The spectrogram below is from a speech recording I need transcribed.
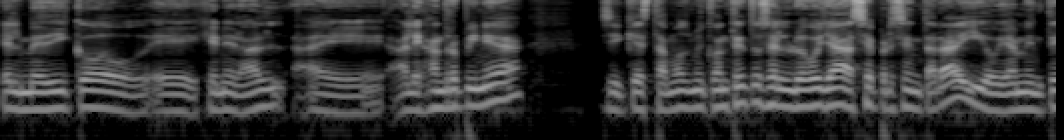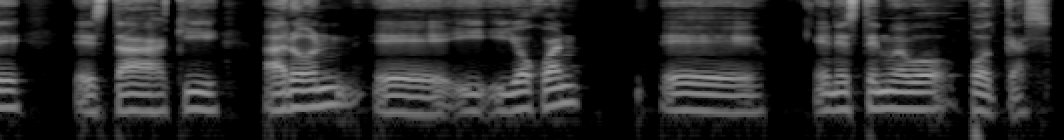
el médico eh, general eh, Alejandro Pineda. Así que estamos muy contentos. Él luego ya se presentará y obviamente está aquí Aarón eh, y, yo, Juan, en este nuevo podcast.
